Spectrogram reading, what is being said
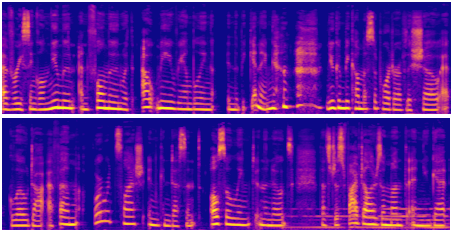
every single new moon and full moon without me rambling in the beginning, you can become a supporter of the show at glow.fm forward slash incandescent, also linked in the notes. That's just $5 a month, and you get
